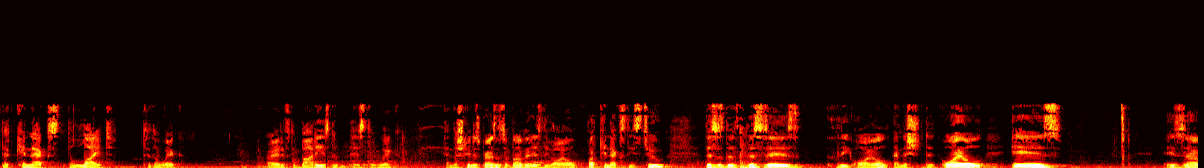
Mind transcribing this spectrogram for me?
that connects the light to the wick? Right? If the body is the is the wick, and the Shekhinah's presence above it is the oil, what connects these two? This is the this is the oil, and the, the oil is is uh,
